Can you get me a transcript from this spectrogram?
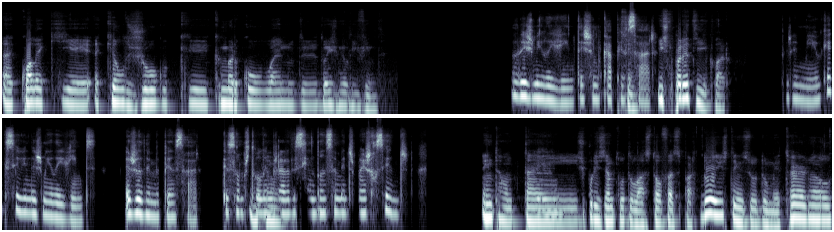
ah, qual é que é aquele jogo que, que marcou o ano de 2020? 2020, deixa-me cá pensar. Isto para ti, claro. Para mim, o que é que saiu em 2020? Ajuda-me a pensar. Que eu só me estou Então- a lembrar assim de lançamentos mais recentes. Então tens, por exemplo, o The Last of Us Part 2, tens o Doom Eternal,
